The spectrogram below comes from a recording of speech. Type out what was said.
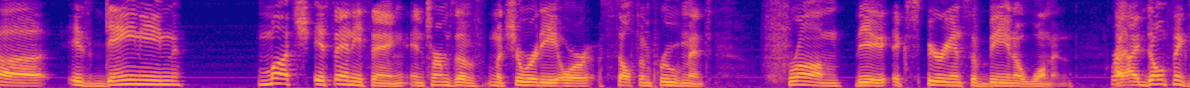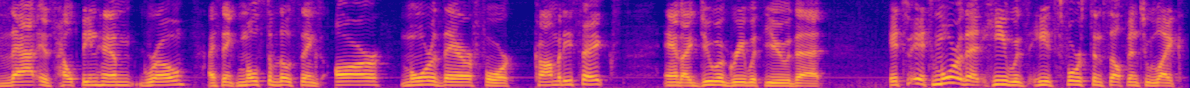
uh, is gaining much, if anything, in terms of maturity or self improvement from the experience of being a woman. Right. I, I don't think that is helping him grow. I think most of those things are more there for comedy sakes, and I do agree with you that it's it's more that he was he's forced himself into like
